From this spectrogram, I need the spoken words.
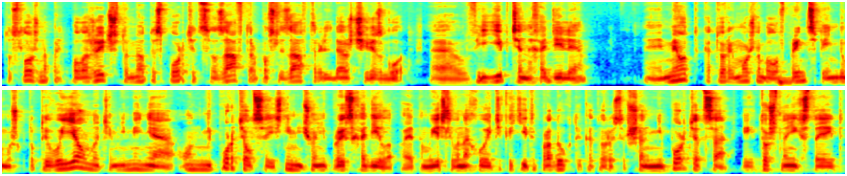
то сложно предположить, что мед испортится завтра, послезавтра или даже через год. Э, в Египте находили Э, мед, который можно было, в принципе, я не думаю, что кто-то его ел, но тем не менее он не портился и с ним ничего не происходило. Поэтому если вы находите какие-то продукты, которые совершенно не портятся, и то, что на них стоит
